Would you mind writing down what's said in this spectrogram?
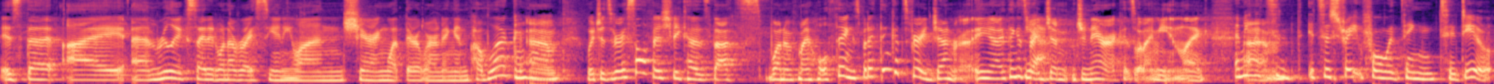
is that I am really excited whenever I see anyone sharing what they're learning in public, mm-hmm. um, which is very selfish because that's one of my whole things. But I think it's very general. You know, I think it's very yeah. gen- generic, is what I mean. Like, I mean, um, it's, a, it's a straightforward thing to do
